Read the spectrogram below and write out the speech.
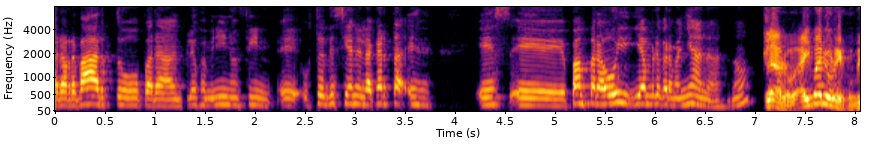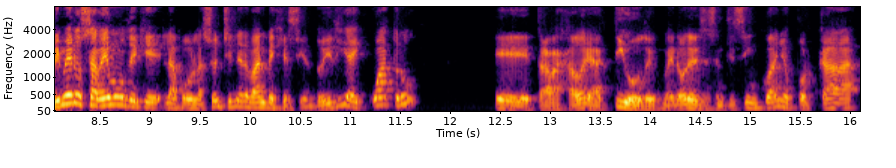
para reparto, para empleo femenino, en fin. Eh, ustedes decían en la carta, es, eh, pan para hoy y hambre para mañana, ¿no? Claro, hay varios riesgos. Primero sabemos de que la población chilena va envejeciendo. Hoy día hay cuatro eh, trabajadores activos de menores de 65 años por cada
